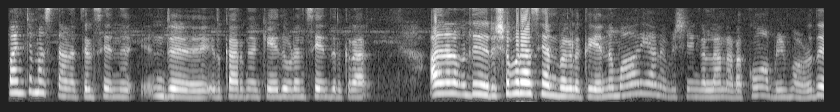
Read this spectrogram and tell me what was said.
பஞ்சமஸ்தானத்தில் சேர்ந்து இன்று இருக்காருங்க. கேதுவுடன் சேர்ந்து இருக்கிறார் அதனால் வந்து ரிஷபராசி அன்பர்களுக்கு என்ன மாதிரியான விஷயங்கள்லாம் நடக்கும் அப்படின்னு பொழுது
